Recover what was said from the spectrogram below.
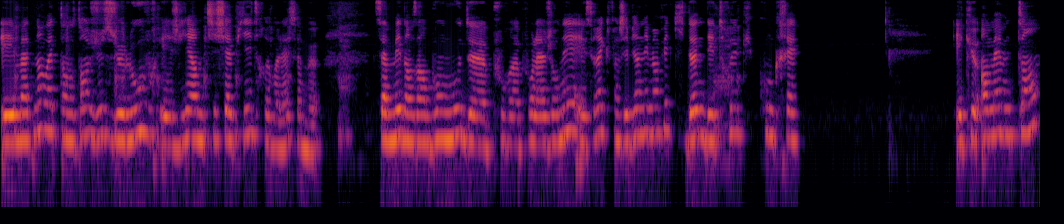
Et maintenant, ouais, de temps en temps, juste je l'ouvre et je lis un petit chapitre. Voilà, ça me, ça me met dans un bon mood pour, pour la journée. Et c'est vrai que j'ai bien aimé en fait qu'il donne des trucs concrets. Et que en même temps,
